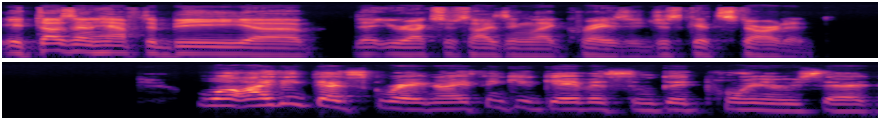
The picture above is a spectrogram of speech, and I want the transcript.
it doesn't have to be uh, that you're exercising like crazy. Just get started. Well, I think that's great, and I think you gave us some good pointers that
